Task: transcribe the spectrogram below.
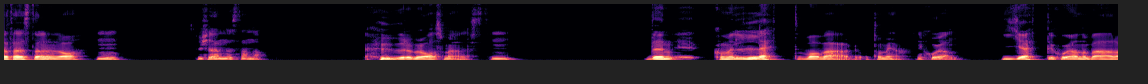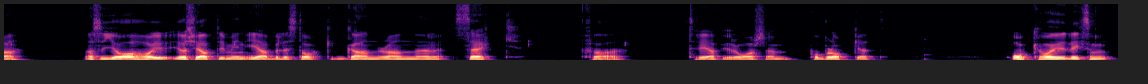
Jag testade den idag. Mm. Hur kändes den då? Hur bra som helst. Mm. Den kommer lätt vara värd att ta med. Den är skön. Jätteskön att bära. Alltså jag har ju, jag köpte min Ebelestock Gunrunner säck för 3-4 år sedan på Blocket och har ju liksom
